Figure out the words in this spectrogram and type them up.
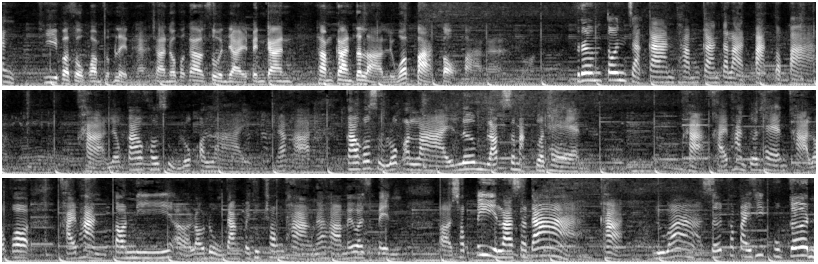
งที่ประสบความสำเร็จฮะชานพเก้าส่วนใหญ่เป็นการทำการตลาดหรือว่าปากต่อปากนะเริ่มต้นจากการทำการตลาดปากต่อปากค่ะ แล้วก้าวเข้าสู่โลกออนไลน์นะคะก้าวเข้าสู่โลกออนไลน์ เริ่มรับสมัครตัวแทนค่ะขายผ่านตัวแทนค่ะ แล้วก็ขายผ่านตอนนี้เอ่อเราโด่งดังไปทุกช่องทางนะคะ ไม่ว่าจะเป็นช้อปปี้ลาซาด้าค่ะ หรือว่าเซิร์ชเข้าไปที่ Google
